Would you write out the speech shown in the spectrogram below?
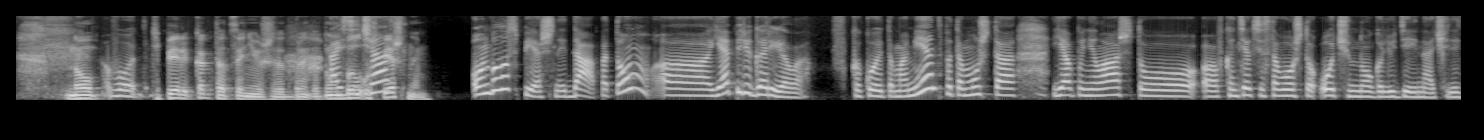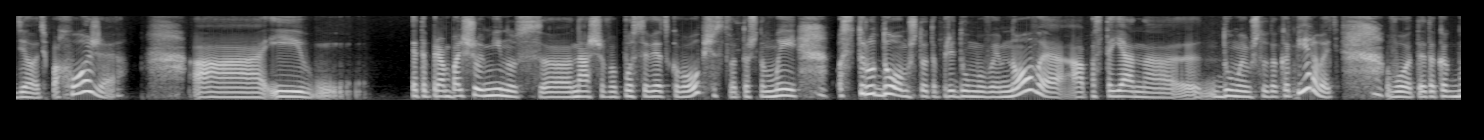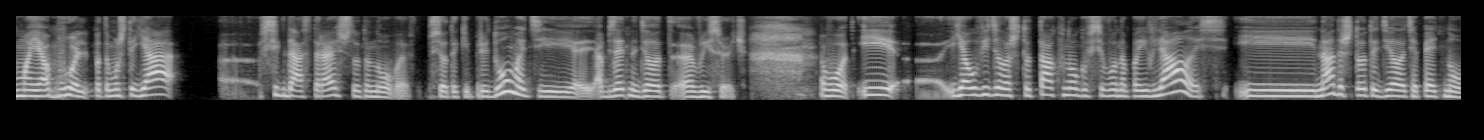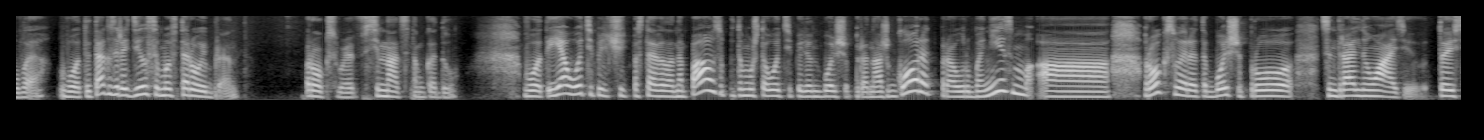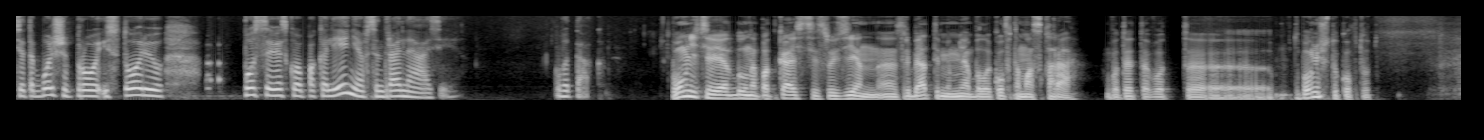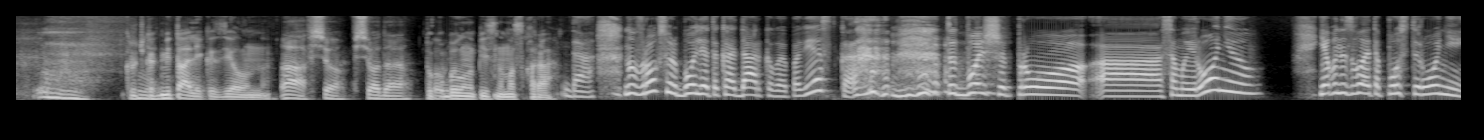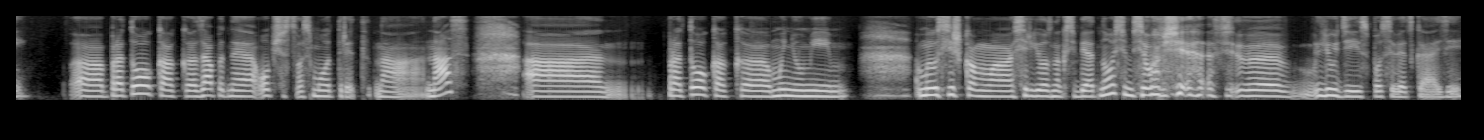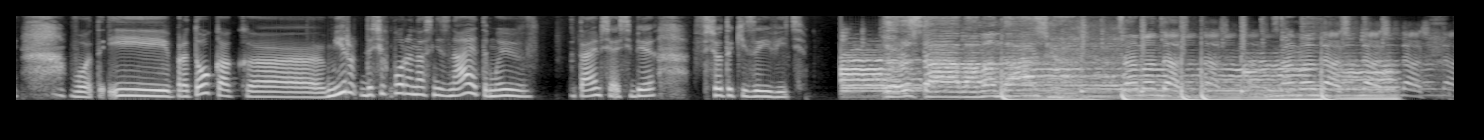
Но Вот. теперь как ты оцениваешь этот бренд? Он А был сейчас- успешным? Он был успешный, да. Потом э, я перегорела какой-то момент, потому что я поняла, что э, в контексте того, что очень много людей начали делать похожее, а, и это прям большой минус э, нашего постсоветского общества, то, что мы с трудом что-то придумываем новое, а постоянно э, думаем что-то копировать. Вот, это как бы моя боль, потому что я всегда стараюсь что-то новое все-таки придумать и обязательно делать э, research. Вот. И э, я увидела, что так много всего напоявлялось, и надо что-то делать опять новое. Вот. И так зародился мой второй бренд, Roxwear, в семнадцатом году. Вот. И я оттепель чуть поставила на паузу, потому что оттепель он больше про наш город, про урбанизм, а Roxwear это больше про Центральную Азию. То есть это больше про историю постсоветского поколения в Центральной Азии. Вот так. Помните, я был на подкасте Сузен э, с ребятами, у меня была кофта Маскара. Вот это вот... э, Ты помнишь эту кофту? Короче, как металлика сделана. А, все, все, да. Только помню. было написано Масхара. Да. Ну, в Роксфорд более такая дарковая повестка. Тут больше про а, самоиронию. Я бы назвала это постиронией про то, как западное общество смотрит на нас, а, про то, как э, мы не умеем, мы слишком э, серьезно к себе относимся вообще, э, люди из постсоветской Азии. Вот. И про то, как э, мир до сих пор о нас не знает, и мы пытаемся о себе все-таки заявить.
